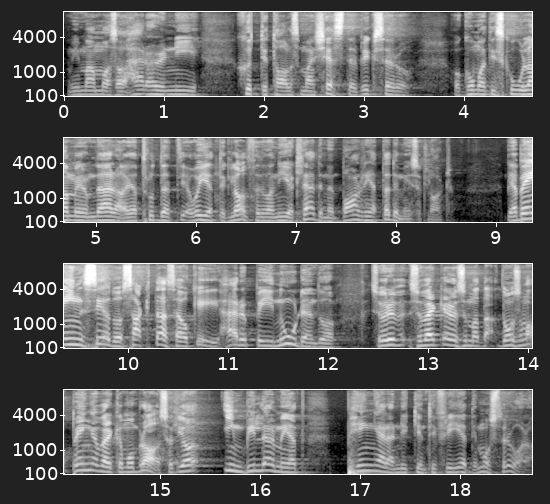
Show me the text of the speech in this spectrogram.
min mamma sa, här har du en ny 70-tals manchesterbyxor och, Och komma till skolan med de där, jag trodde att jag var jätteglad för det var nya kläder, men barn retade mig såklart. Jag började inse då sakta, så här, okay, här uppe i Norden då, så, det, så verkar det som att de som har pengar verkar må bra. Så jag inbillar mig att pengar är nyckeln till frihet, det måste det vara.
